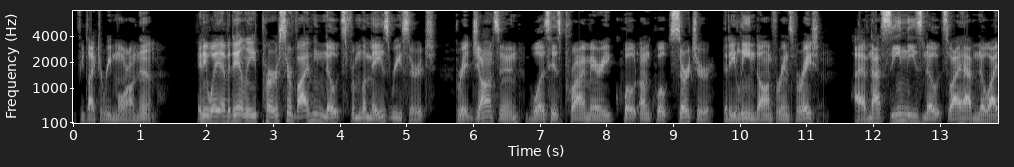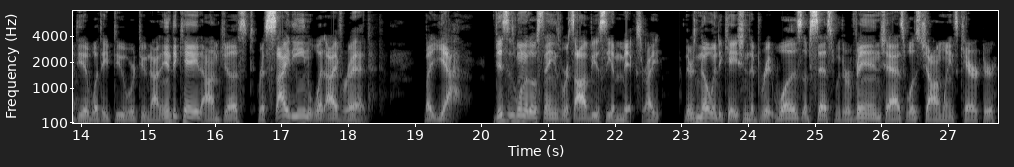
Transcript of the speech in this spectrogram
if you'd like to read more on them. Anyway, evidently, per surviving notes from LeMay's research, Britt Johnson was his primary quote unquote searcher that he leaned on for inspiration. I have not seen these notes, so I have no idea what they do or do not indicate. I'm just reciting what I've read. But yeah, this is one of those things where it's obviously a mix, right? There's no indication that Britt was obsessed with revenge, as was John Wayne's character,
